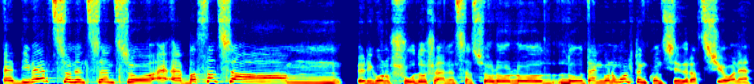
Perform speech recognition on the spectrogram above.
è diverso nel senso, è, è abbastanza mh, riconosciuto, cioè nel senso lo, lo, lo tengono molto in considerazione.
